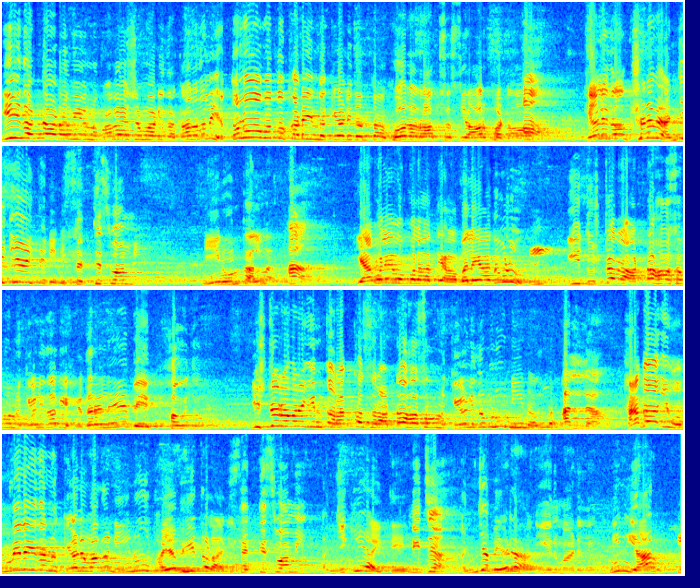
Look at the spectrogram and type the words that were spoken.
ಈ ದಟ್ಟಾಡವಿಯನ್ನು ಪ್ರವೇಶ ಮಾಡಿದ ಕಾಲದಲ್ಲಿ ಎತ್ತಲೋ ಒಂದು ಕಡೆಯಿಂದ ಕೇಳಿದಂತಹ ಘೋರ ರಾಕ್ಷಸಿಯ ಆರ್ಭಟ. ಕೇಳಿದ ಕ್ಷಣವೇ ಅಂಜಿಕೆ ಐತೆ ನಿನಗೆ. ಸತ್ಯಸ್ವಾಮಿ. ನೀನು ಅಂತ ಅಲ್ಲ ಯಾವಳೇ ಒಬ್ಬಳಾತೆ ಅಬಲೆಯಾದವಳು ಈ ದುಷ್ಟರ ಅಟ್ಟಹಾಸವನ್ನು ಕೇಳಿದಾಗ ಹೆದರಲೇಬೇಕು. ಹೌದು. ಇಷ್ಟರವರೆಗಿಂತ ರಕ್ಕಸರ ಅಟ್ಟಹಾಸವನ್ನು ಕೇಳಿದವಳು ನೀನಲ್ಲ. ಅಲ್ಲ. ಹಾಗಾಗಿ ಒಮ್ಮೆಲೆ ಇದನ್ನು ಕೇಳುವಾಗ ನೀನು ಭಯಭೀತಳಾಗಿ. ಸತ್ಯ ಸ್ವಾಮಿ ಅಂಜಿಕೆ ಆಯ್ತೆ? ನಿಜ. ಅಂಜಬೇಡ. ಏನು ಮಾಡಲಿ? ನೀನು ಯಾರು?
